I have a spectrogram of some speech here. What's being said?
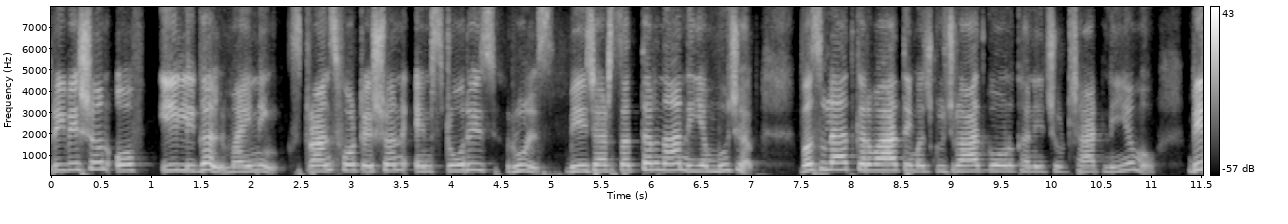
prevention of illegal mining, transportation and storage rules બે હજાર સત્તરના નિયમ મુજબ વસૂલાત કરવા તેમજ ગુજરાત ગૌણ ખનિજ છૂટછાટ નિયમો બે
